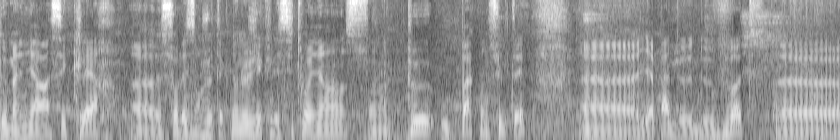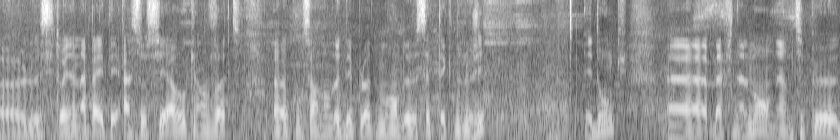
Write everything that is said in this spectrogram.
de manière assez claire euh, sur les enjeux technologiques. Les citoyens sont peu ou pas consultés. Il n'y a pas de vote. le citoyen n'a pas été associé à aucun vote concernant le déploiement de cette technologie. Et donc, euh, bah, finalement, on est un petit peu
